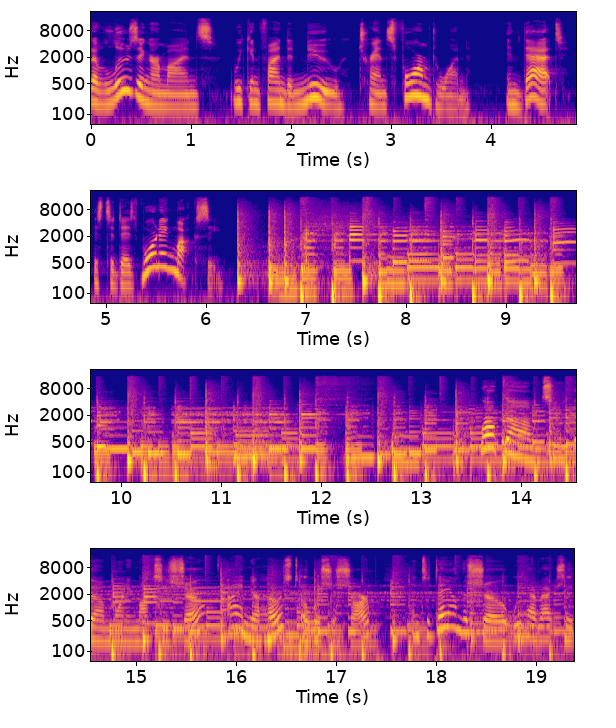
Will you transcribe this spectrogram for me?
of losing our minds, we can find a new, transformed one. And that is today's Morning Moxie. Welcome to the Morning Moxie Show. I am your host, Alicia Sharp, and today on the show we have actually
